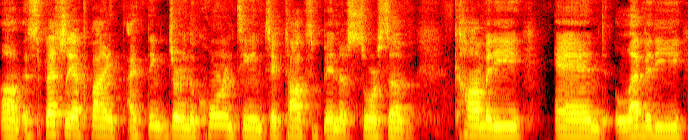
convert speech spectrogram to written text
um, especially I find I think during the quarantine, TikTok's been a source of comedy and levity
